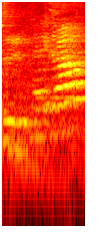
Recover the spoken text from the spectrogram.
Hay đó!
